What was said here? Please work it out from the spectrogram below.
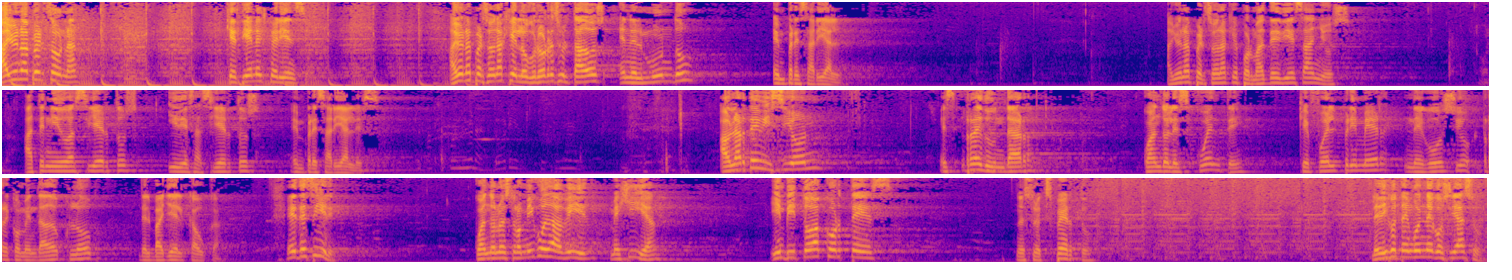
Hay una persona que tiene experiencia. Hay una persona que logró resultados en el mundo empresarial. Hay una persona que por más de 10 años ha tenido aciertos y desaciertos empresariales. Hablar de visión es redundar cuando les cuente que fue el primer negocio recomendado club del Valle del Cauca. Es decir, cuando nuestro amigo David Mejía invitó a Cortés, nuestro experto, le dijo, tengo un negociazo.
